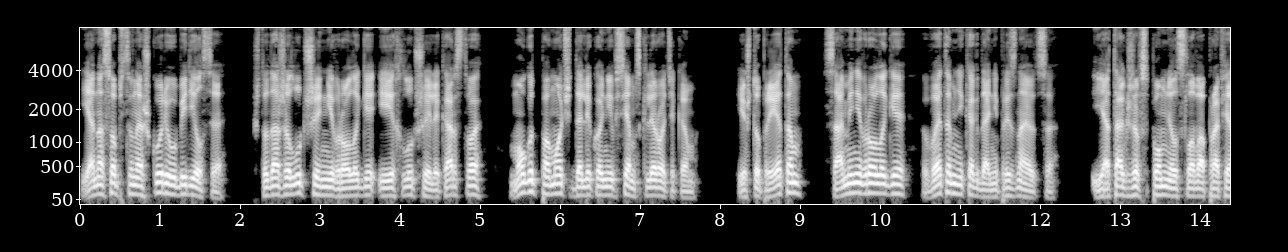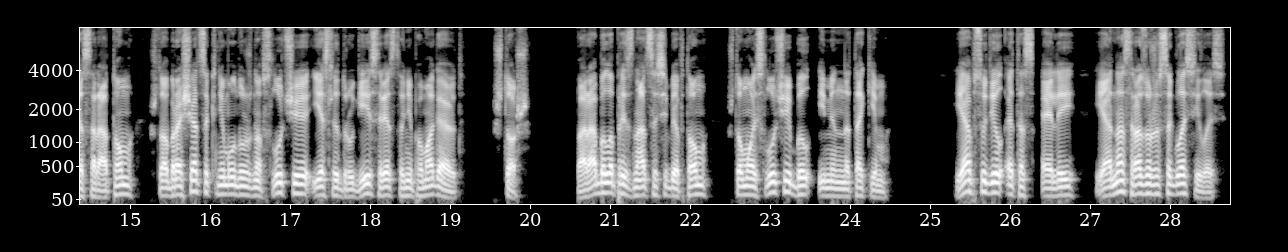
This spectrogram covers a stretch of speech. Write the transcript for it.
Я на собственной шкуре убедился, что даже лучшие неврологи и их лучшие лекарства могут помочь далеко не всем склеротикам, и что при этом сами неврологи в этом никогда не признаются. Я также вспомнил слова профессора о том, что обращаться к нему нужно в случае, если другие средства не помогают. Что ж, пора было признаться себе в том, что мой случай был именно таким. Я обсудил это с Элей, и она сразу же согласилась.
